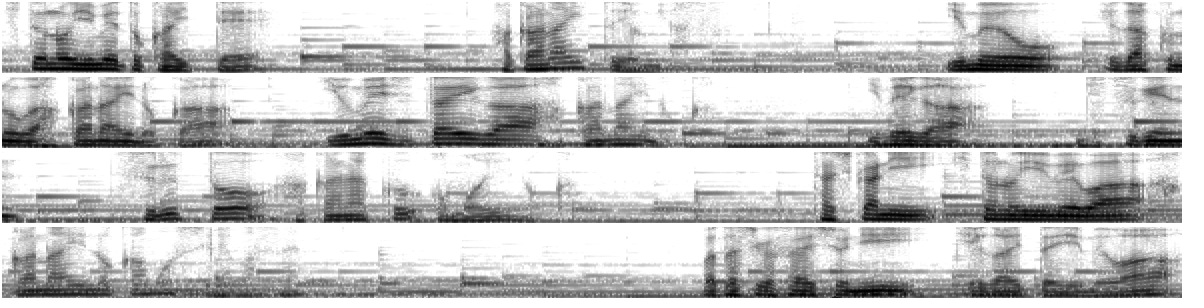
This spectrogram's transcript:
人の夢と書いて儚いと読みます。夢を描くのが儚いのか夢自体が儚いのか。夢が実現すると儚く思えるのか。確かに人の夢は儚いのかもしれません。私が最初に描いた夢は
